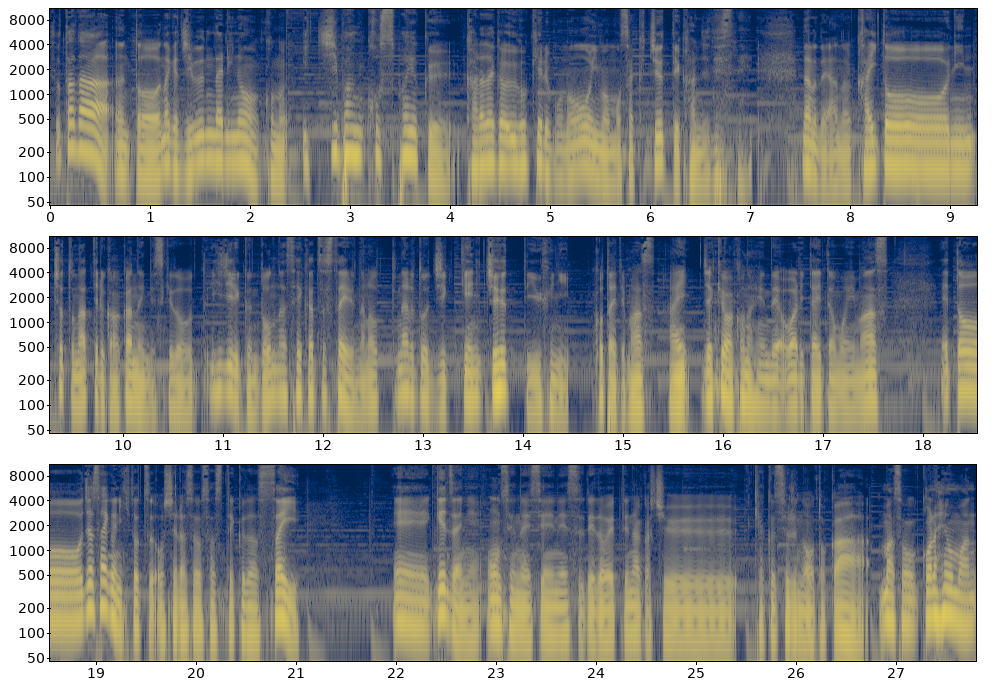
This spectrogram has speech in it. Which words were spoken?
そうただ、うんと、なんか自分なりのこの一番コスパよく体が動けるものを今模索中っていう感じですね なので、あの、回答にちょっとなってるかわかんないんですけど、ひじりくんどんな生活スタイルなのってなると実験中っていうふうに答えてます。はい。じゃあ今日はこの辺で終わりたいと思います。えっと、じゃあ最後に一つお知らせをさせてください。えー、現在ね、音声の SNS でどうやってなんか集客するのとか、まあそこら辺を、ま、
